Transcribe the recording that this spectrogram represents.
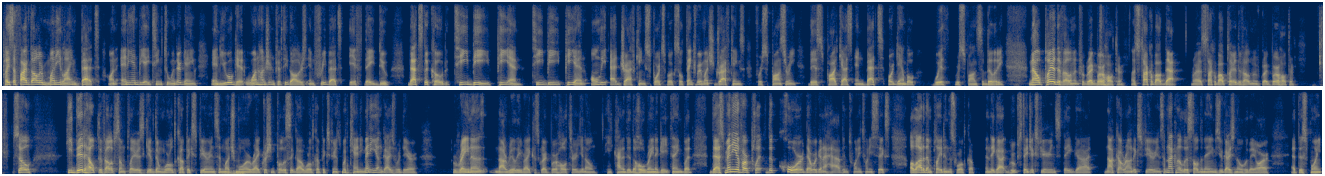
Place a $5 money line bet on any NBA team to win their game, and you will get $150 in free bets if they do. That's the code TBPN. TBPN only at DraftKings Sportsbook. So thank you very much, DraftKings, for sponsoring this podcast and bet or gamble with responsibility. Now, player development for Gregg Berhalter. Let's talk about that. Right, let's talk about player development with Gregg Berhalter. So, he did help develop some players, give them World Cup experience and much more, right? Christian Pulisic got World Cup experience. McKennie, many young guys were there. Reyna, not really, right? Because Gregg Berhalter, you know, he kind of did the whole Reyna Gate thing. But that's many of our play, the core that we're gonna have in 2026. A lot of them played in this World Cup, and they got group stage experience. They got knockout round experience. I'm not gonna list all the names. You guys know who they are at this point.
